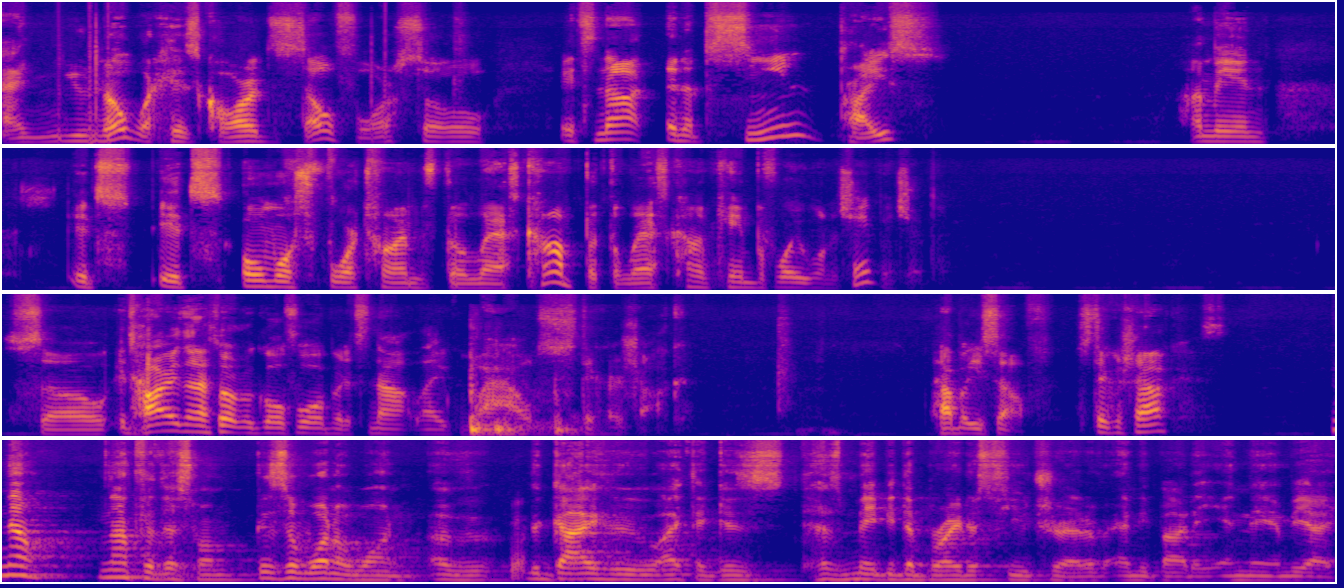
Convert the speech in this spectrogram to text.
and you know what his cards sell for, so it's not an obscene price. I mean, it's it's almost four times the last comp, but the last comp came before he won a championship. So it's higher than I thought it would go for, but it's not like wow, sticker shock. How about yourself? Sticker shock? No, not for this one because it's a one on one of the guy who I think is has maybe the brightest future out of anybody in the NBA.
